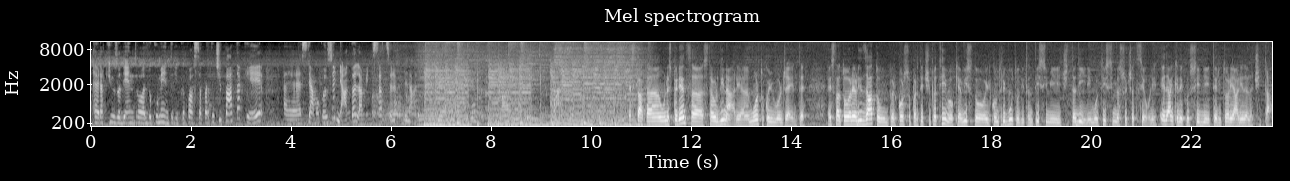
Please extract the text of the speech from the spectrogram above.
è racchiuso dentro al documento di proposta partecipata che eh, stiamo consegnando all'amministrazione comunale. È stata un'esperienza straordinaria, molto coinvolgente. È stato realizzato un percorso partecipativo che ha visto il contributo di tantissimi cittadini, moltissime associazioni ed anche dei consigli territoriali della città.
